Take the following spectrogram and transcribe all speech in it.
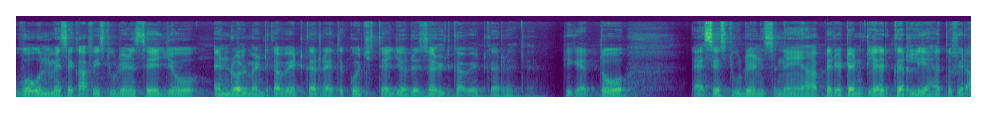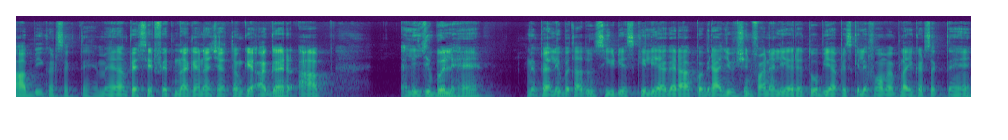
वो उनमें से काफ़ी स्टूडेंट्स थे जो एनरोलमेंट का वेट कर रहे थे, कुछ थे जो रिज़ल्ट का वेट कर रहे थे, ठीक है? तो ऐसे स्टूडेंट्स ने यहाँ पे रिटर्न क्लियर कर लिया है तो फिर आप भी कर सकते हैं। मैं यहाँ पे सिर्फ़ इतना कहना चाहता हूँ कि अगर आप एलिजिबल हैं मैं पहले ही बता दूँ सीडीएस के लिए अगर आप ग्रेजुएशन फाइनल ईयर है तो भी आप इसके लिए फॉर्म अप्लाई कर सकते हैं।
